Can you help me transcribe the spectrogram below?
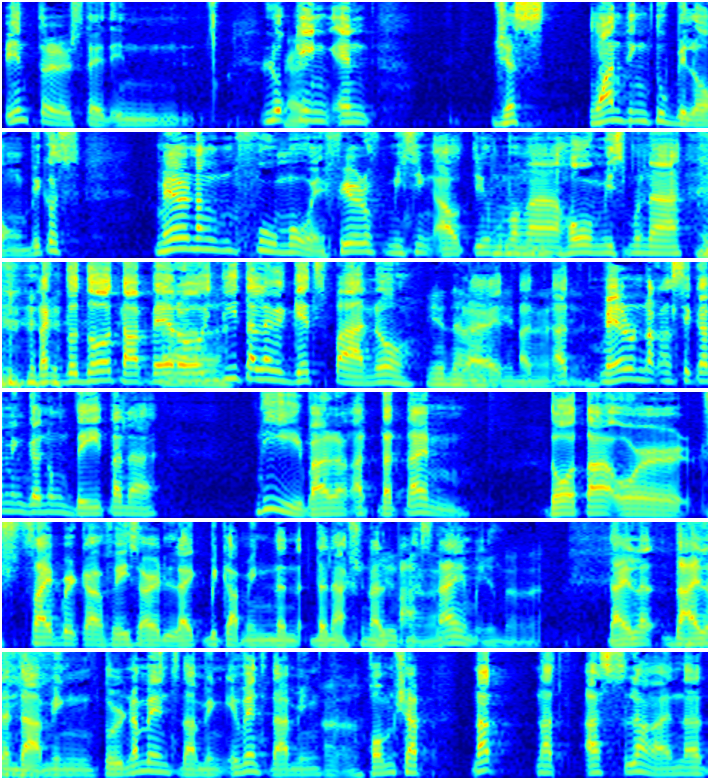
interested in looking and just wanting to belong because meron ng FOMO eh, fear of missing out yung mga homies mo na nagdodota pero. Ah. hindi talaga gets paano. Yun na right? yun at, na at yun. meron na kasi kaming ganong data na di, parang at that time Dota or cyber cafes are like becoming the, the national Yun na pastime. eh. Yun na. Dahil dahil ang daming tournaments, daming events, daming Oo. com shop. Not not us lang ah, not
